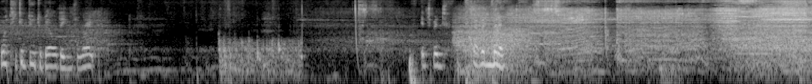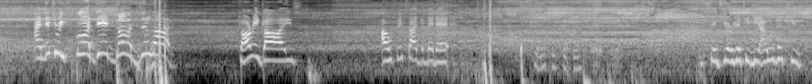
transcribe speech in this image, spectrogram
what he can do to buildings, right? It's been seven minutes. I literally spawned in Godzilla! Sorry, guys. I'll fix that in a minute. Yeah. Since you're hitting me, I will hit you.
